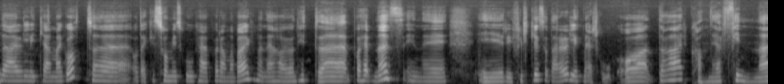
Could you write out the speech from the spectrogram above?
Der liker jeg meg godt. Uh, og det er ikke så mye skog her på Randaberg, men jeg har jo en hytte på Hebnes inne i, i Ryfylke, så der er det litt mer skog. Og der kan jeg finne,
